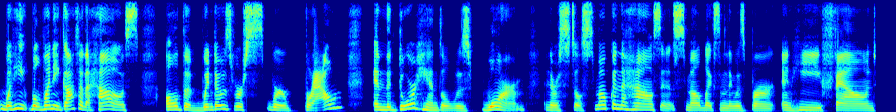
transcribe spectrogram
when he well when he got to the house, all the windows were were brown and the door handle was warm, and there was still smoke in the house, and it smelled like something was burnt. And he found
